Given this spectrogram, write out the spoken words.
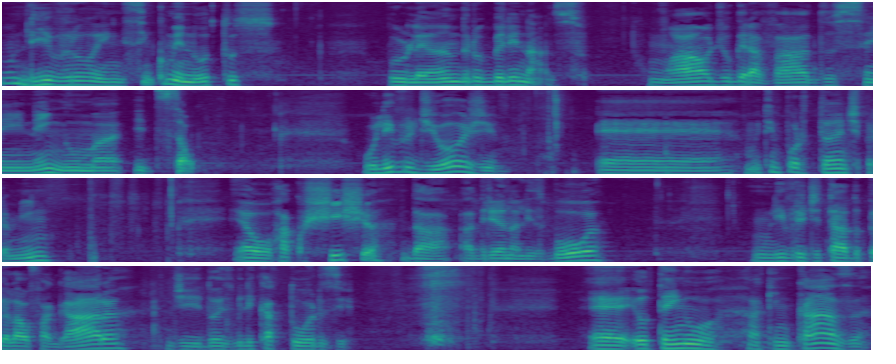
Um livro em cinco minutos por Leandro Belinazzo. Um áudio gravado sem nenhuma edição. O livro de hoje é muito importante para mim. É o Hakushisha, da Adriana Lisboa. Um livro editado pela Alfagara, de 2014. É, eu tenho aqui em casa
